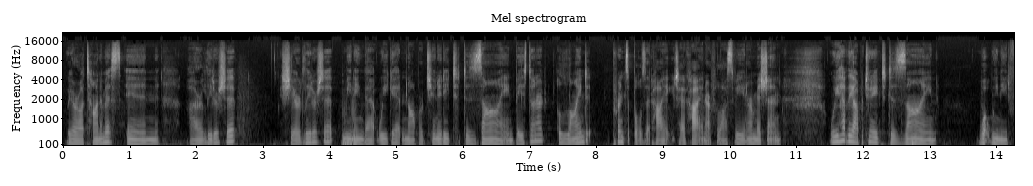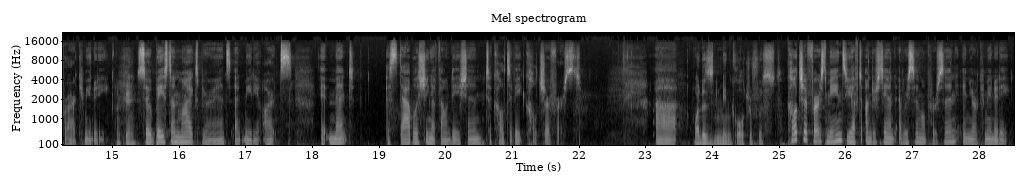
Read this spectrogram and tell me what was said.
We are autonomous in our leadership, shared leadership, meaning that we get an opportunity to design based on our aligned principles at High Tech High and our philosophy and our mission. We have the opportunity to design what we need for our community. Okay. So, based on my experience at Media Arts, it meant establishing a foundation to cultivate culture first. Uh, What does it mean, culture first? culture first means you have to understand every single person in your community.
